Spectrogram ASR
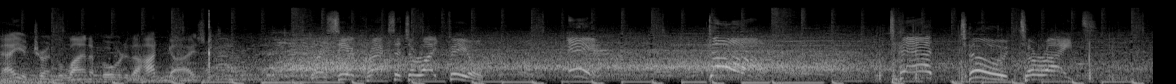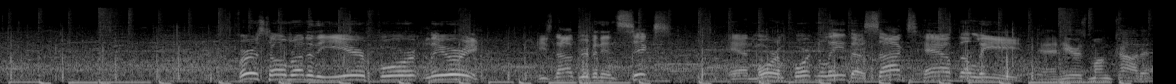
Now you turn the lineup over to the hot guys. Garcia cracks it to right field. And gone! Tattooed to right. First home run of the year for Leury. He's now driven in six, and more importantly, the Sox have the lead. And here's Moncada.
